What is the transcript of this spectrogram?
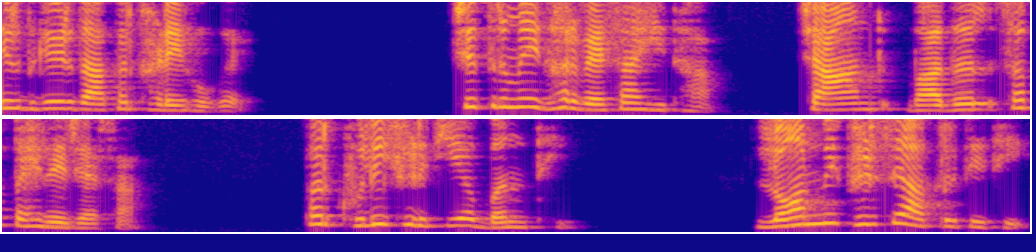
इर्द गिर्द आकर खड़े हो गए। चित्र में घर वैसा ही था, चाँद, बादल सब पहले जैसा। पर खुली खिड़कियाँ बंद थी। लॉन में फिर से आकृति थी।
